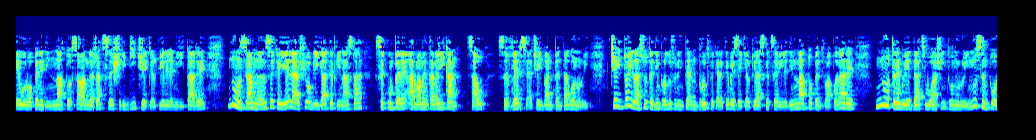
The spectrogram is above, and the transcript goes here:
europene din NATO s-au angajat să-și ridice cheltuielile militare nu înseamnă însă că ele ar fi obligate prin asta să cumpere armament american sau să verse acei bani Pentagonului. Cei 2% din produsul intern brut pe care trebuie să-i cheltuiască țările din NATO pentru apărare nu trebuie dați Washingtonului, nu sunt o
